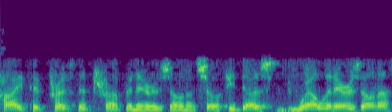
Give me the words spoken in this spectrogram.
tied to President Trump in Arizona. So if he does well in Arizona,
